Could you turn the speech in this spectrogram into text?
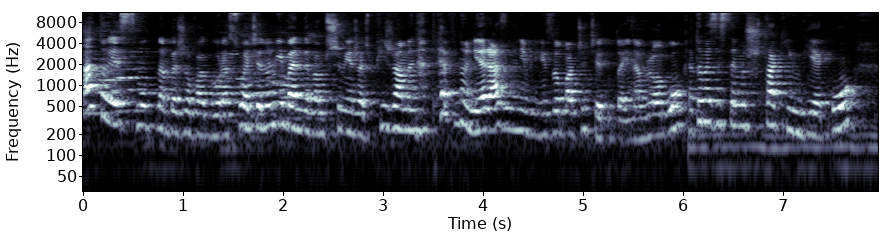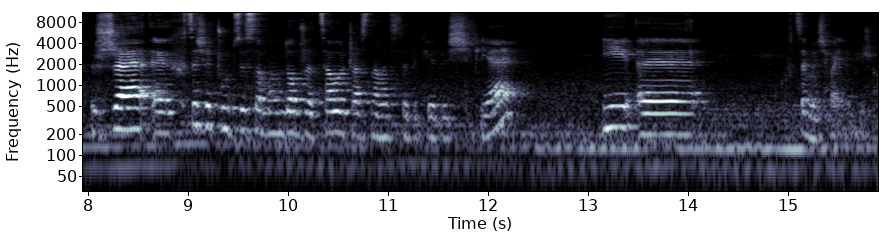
A to jest smutna beżowa góra. Słuchajcie, no nie będę Wam przymierzać piżamy, na pewno nie raz mnie nie zobaczycie tutaj na vlogu. Natomiast jestem już w takim wieku, że e, chcę się czuć ze sobą dobrze cały czas, nawet wtedy, kiedy śpię. I e, chcę mieć fajny piżam.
